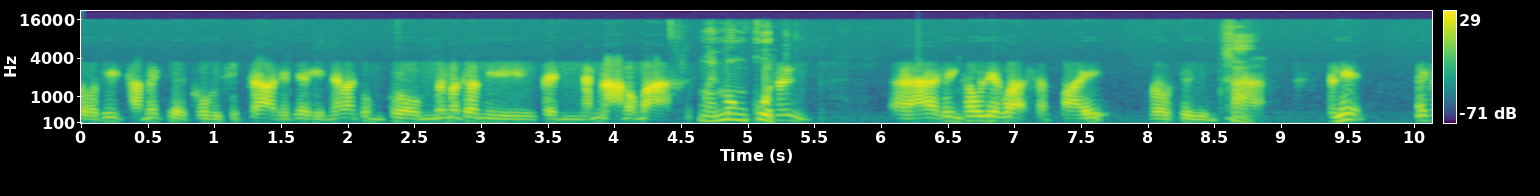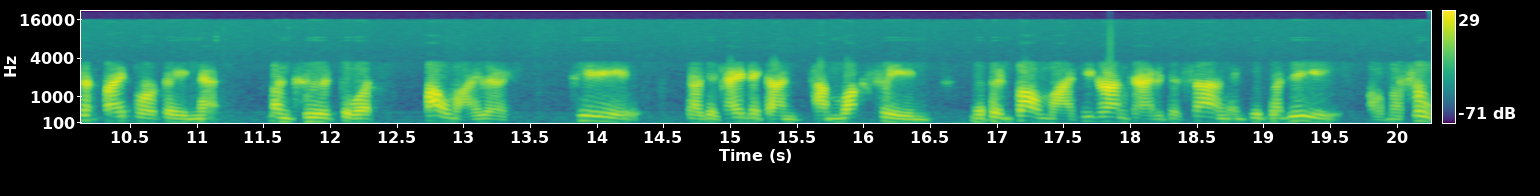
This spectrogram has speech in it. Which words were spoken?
ตัวที่ทำให้เกิดโควิด -19 เนี่ยจะเห็นนะว่ากลมๆแล้วมันก็มีเป็นหนาๆออกมา เหมือนมงกุฎซึ่งอ่าซึ่งเขาเรียกว่าสไปค์โปรตีนค่ะอันนี้ไอ้สไปค์โปรตีนเนี่ย มันคือตัวเป้าหมายเลย ที่เราจะใช้ในการทำวัคซีนหรือเป็นเป้าหมายที่ร่างกายจะสร้างแอนติบอดีออกมาสู้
